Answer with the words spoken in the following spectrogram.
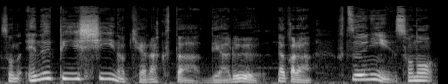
その NPC のキャラクターである、だから普通にその、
